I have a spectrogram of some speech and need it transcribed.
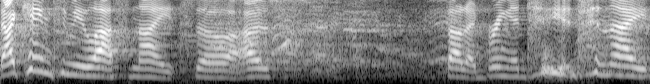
that came to me last night, so I just thought I'd bring it to you tonight.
